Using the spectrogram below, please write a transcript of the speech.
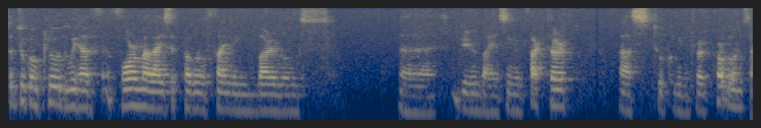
So to conclude, we have formalized the problem of finding variables uh, driven by a single factor as two combinatorial problems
